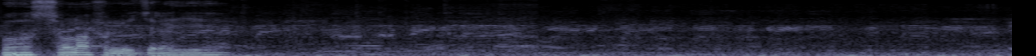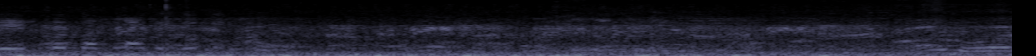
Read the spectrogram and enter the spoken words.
ਬਹੁਤ ਸੋਹਣਾ ਫਰਨੀਚਰ ਹੈ ਜੀ ਇਹ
